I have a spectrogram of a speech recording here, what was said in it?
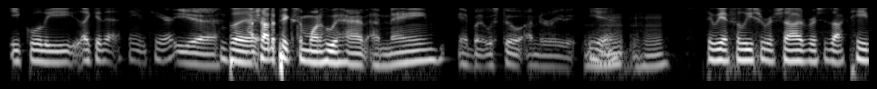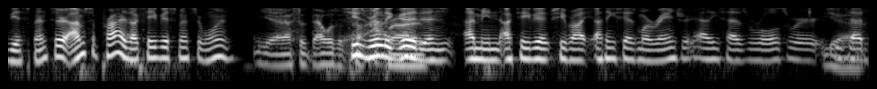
equally like in that same tier. Yeah, But- I tried to pick someone who had a name, eh, but it was still underrated. Yeah. hmm Then we have Phylicia Rashad versus Octavia Spencer. I'm surprised Yes. Octavia Spencer won. Yeah, that's a, that was a. She's tough really one. good, and I mean Octavia. She probably I think she has more range, or at least has roles where she's had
